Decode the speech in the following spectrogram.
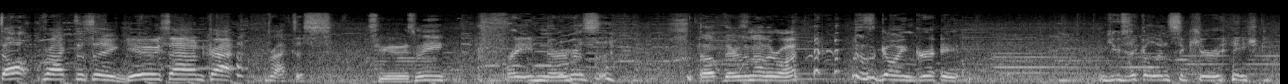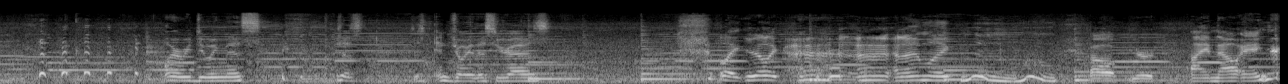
Stop practicing! You sound crap! Practice. Excuse me. frayed nerves. Oh, there's another one. this is going great. Musical insecurity. Why are we doing this? Just, just enjoy this, you guys. Like you're like, and I'm like, hmm, hmm. oh, you're. I am now angry.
